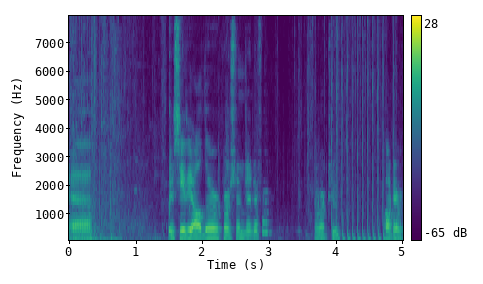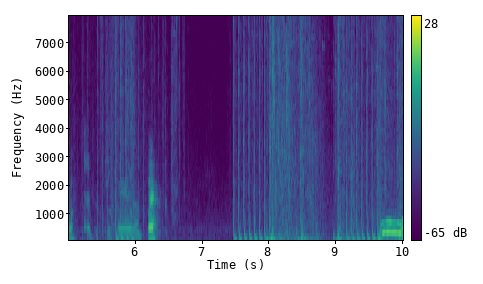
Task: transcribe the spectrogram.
Uh, do you see the other person, Jennifer? There were two. Oh, there we go. Gotta take care of them. Where? Ooh.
